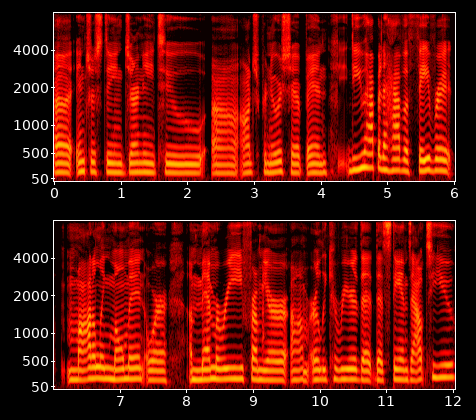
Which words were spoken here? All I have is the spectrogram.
uh, interesting journey to uh, entrepreneurship. And do you happen to have a favorite modeling moment or a memory from your um, early career that, that stands out to you?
